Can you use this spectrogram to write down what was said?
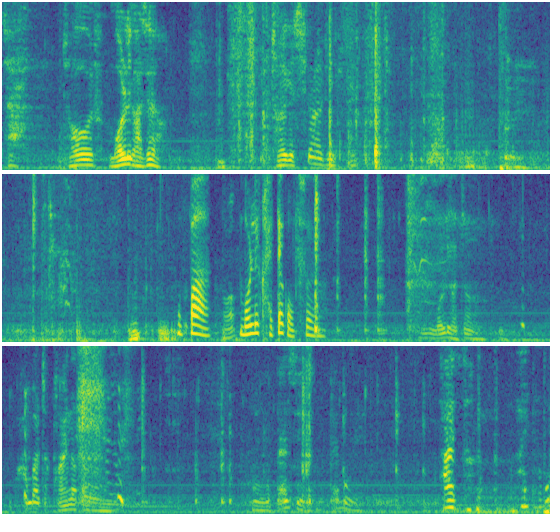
자 저 멀리 가세요. 저에게 시간을 좀 주세요. 오빠 어? 멀리 갈 데가 없어요. 멀리 갔잖아. 한 발짝 방해났다고. 어, 이거 뺄 수 있어. 빼보게. 다 했어. 갈다고?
